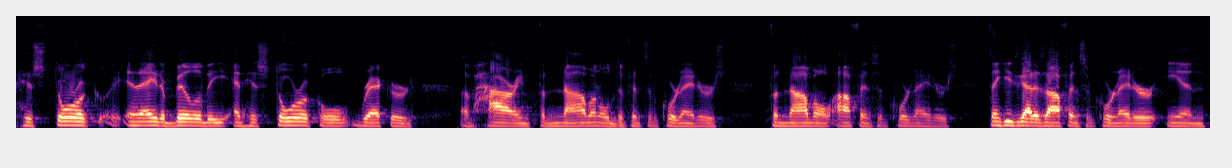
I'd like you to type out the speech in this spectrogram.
historical innate ability and historical record of hiring phenomenal defensive coordinators, phenomenal offensive coordinators. I think he's got his offensive coordinator in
